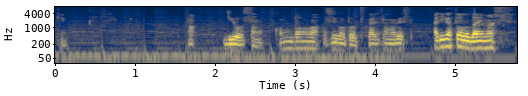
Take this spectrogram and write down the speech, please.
券。あ、りょうさん、こんばんは。お仕事お疲れ様です。ありがとうございます。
